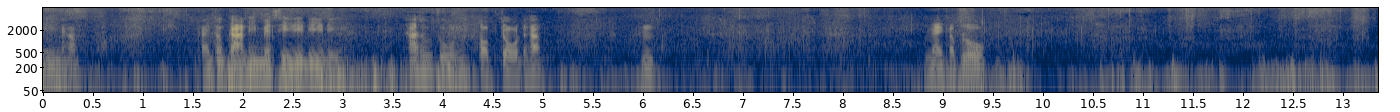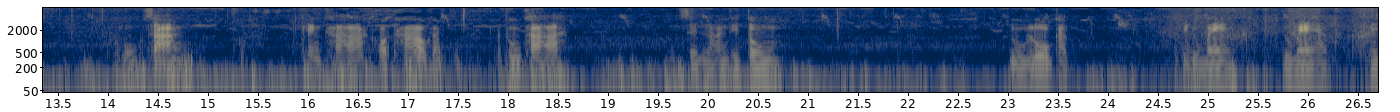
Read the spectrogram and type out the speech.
นี่นะครับใครต้องการที่เม็ดสีดีๆดีห้าทุกศูนย์ตอบโจทย์นะครับ แม่กับลูกโครงสร้าง แข้งขาข้อเท้าครับกระทู้ขา เส้นหลังที่ตรง ดูลูกกับ ไปดูแม่ ดูแม่ครับ นี่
